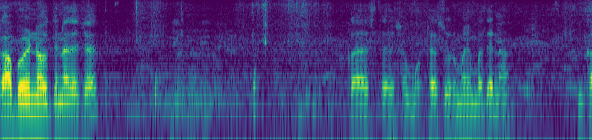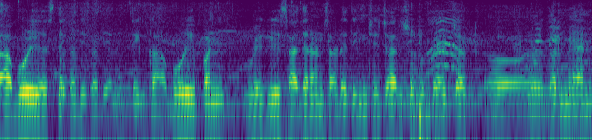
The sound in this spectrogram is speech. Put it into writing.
गाभोळी नव्हती ना त्याच्यात? काय असतं अशा मोठ्या सुरमईमध्ये ना गाभोळी असते कधी कधी आणि ते गाभोळी पण वेगळी साधारण साडेतीनशे चारशे रुपयाच्या दरम्यान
